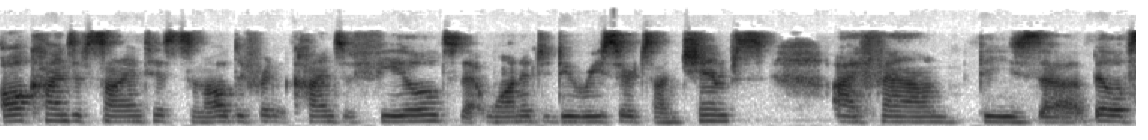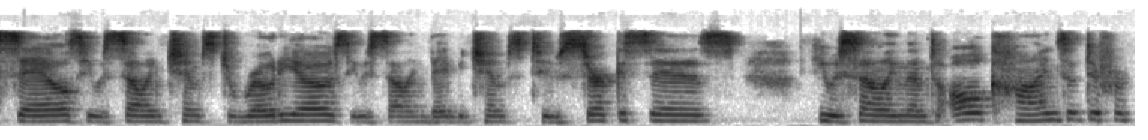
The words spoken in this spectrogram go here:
all kinds of scientists in all different kinds of fields that wanted to do research on chimps. I found these uh, bill of sales. He was selling chimps to rodeos, he was selling baby chimps to circuses, he was selling them to all kinds of different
